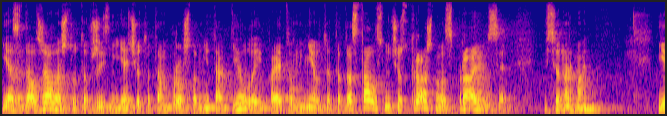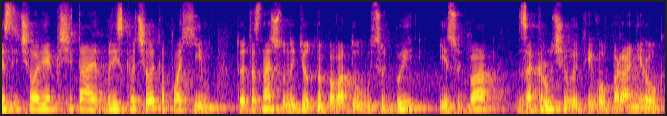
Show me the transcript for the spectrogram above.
я задолжала что-то в жизни, я что-то там в прошлом не так делала, и поэтому мне вот это досталось, ничего страшного, справимся, и все нормально. Если человек считает близкого человека плохим, то это значит, что он идет на поводу у судьбы, и судьба закручивает его в бараний рог.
